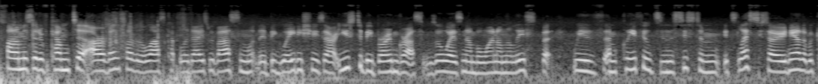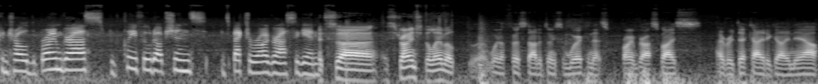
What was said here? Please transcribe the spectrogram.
Farmers that have come to our events over the last couple of days, we've asked them what their big weed issues are. It used to be brome grass, it was always number one on the list, but with um, clearfields in the system, it's less. So now that we've controlled the brome grass with clearfield options, it's back to ryegrass again. It's uh, a strange dilemma. When I first started doing some work in that brome grass space over a decade ago now,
